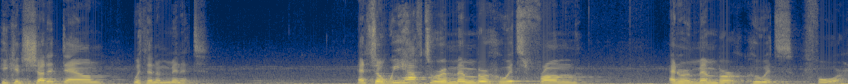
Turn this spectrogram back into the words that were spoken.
he can shut it down within a minute. And so we have to remember who it's from and remember who it's for.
